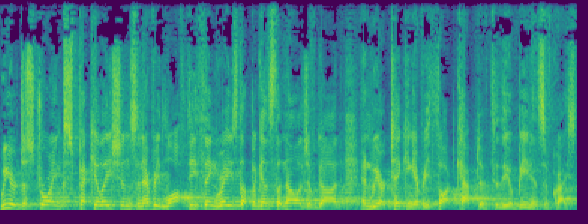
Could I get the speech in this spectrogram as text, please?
We are destroying speculations and every lofty thing raised up against the knowledge of God, and we are taking every thought captive to the obedience of Christ.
